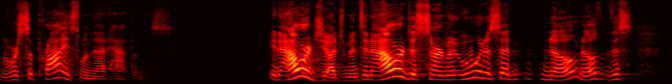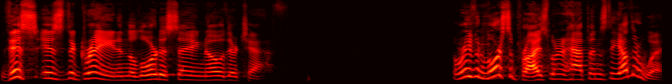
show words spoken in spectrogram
And we're surprised when that happens. In our judgment, in our discernment, we would have said, no, no, this, this is the grain. And the Lord is saying, no, they're chaff. And we're even more surprised when it happens the other way.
